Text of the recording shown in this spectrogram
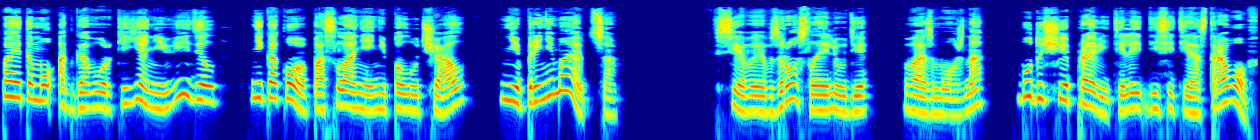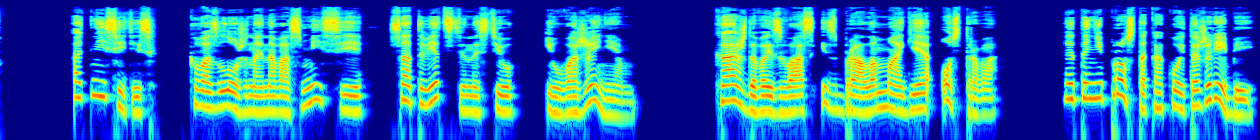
Поэтому отговорки «я не видел», «никакого послания не получал» не принимаются. Все вы взрослые люди, возможно, будущие правители десяти островов. Отнеситесь к возложенной на вас миссии с ответственностью и уважением. Каждого из вас избрала магия острова. Это не просто какой-то жребий.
